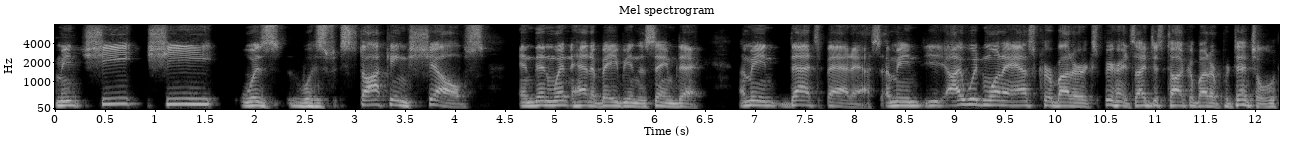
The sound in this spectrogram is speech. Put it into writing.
I mean, she she was was stocking shelves and then went and had a baby in the same day. I mean, that's badass. I mean, I wouldn't want to ask her about her experience. I just talk about her potential,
